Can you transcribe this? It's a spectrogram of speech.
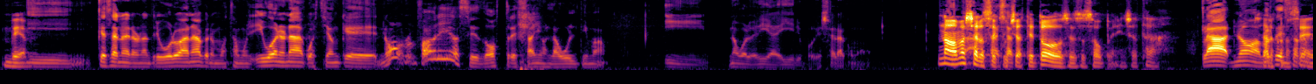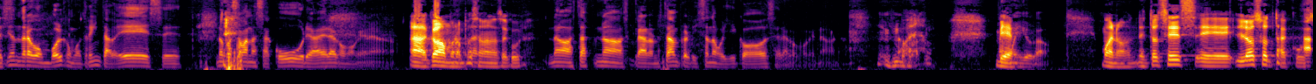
Bien. Y que esa no era una tribu urbana, pero me gusta mucho. Y bueno, nada, cuestión que. No, Fabri hace dos, tres años la última. Y no volvería a ir porque ya era como. No, además ya Ah, los ya- escuchaste todos esos openings, ya está. Claro, no, aparte de eso, repetían Dragon Ball como 30 veces. No pasaban a Sakura, era como que nada. Ah, ¿cómo no No, pasaban a Sakura? No, está, no, claro, no estaban priorizando cualquier cosa, era como que no, no. No, Bueno, bien. muy. Bueno, entonces eh, los otakus. Ah,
